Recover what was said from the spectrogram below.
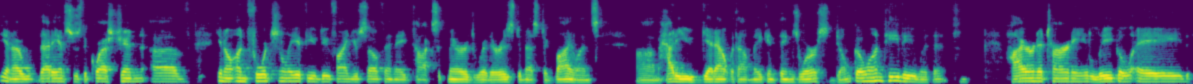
you know, that answers the question of, you know, unfortunately, if you do find yourself in a toxic marriage where there is domestic violence, um, how do you get out without making things worse? Don't go on TV with it. Hire an attorney, legal aid,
